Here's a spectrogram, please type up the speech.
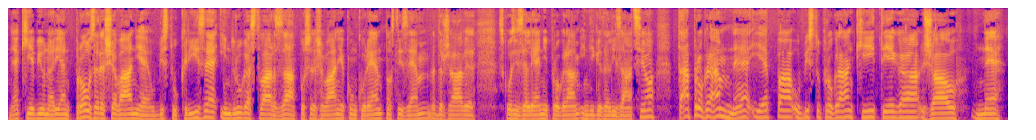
ne, ki je bil narejen prav za reševanje v bistvu krize in druga stvar za posreševanje konkurentnosti zemlje države skozi zeleni program in digitalizacijo. Ta program ne, je pa v bistvu program, ki tega žal ne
